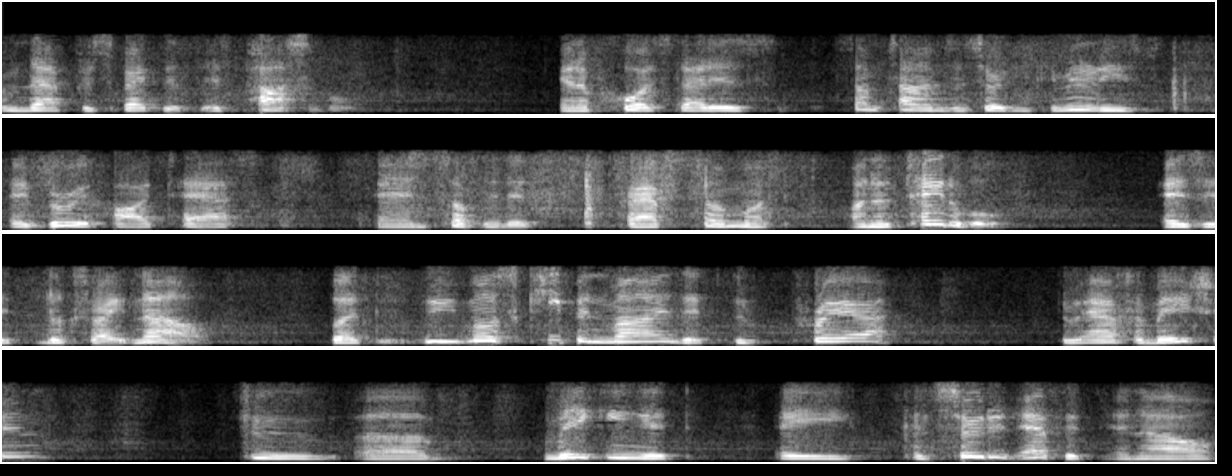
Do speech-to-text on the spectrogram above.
from that perspective is possible. And of course, that is sometimes in certain communities a very hard task and something that's perhaps somewhat unattainable as it looks right now. But we must keep in mind that through prayer, through affirmation, through uh, making it a concerted effort in our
